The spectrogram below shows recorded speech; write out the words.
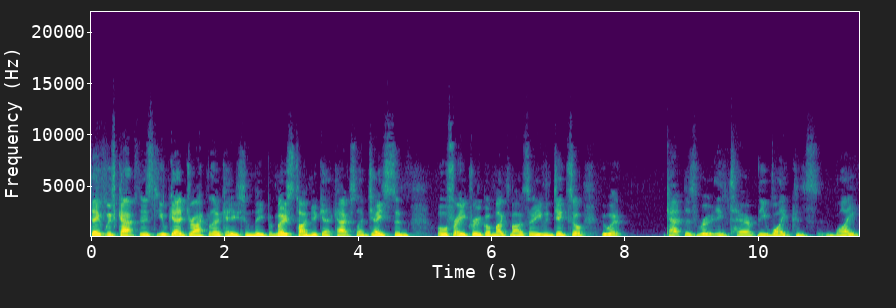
date with characters. You get Dracula occasionally, but most time you get characters like Jason or Freddy Krueger or Mike Myers or even Jigsaw, who are characters rooted in terribly white white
